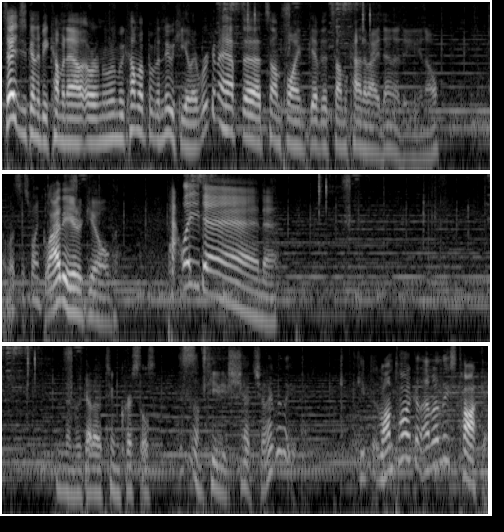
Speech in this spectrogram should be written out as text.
Sage is going to be coming out, or when we come up with a new healer, we're going to have to at some point give it some kind of identity, you know. what's this one? Gladiator Guild. Paladin. And we got our tune crystals. This is some tedious shit. Should I really keep this? Well, I'm talking. I'm at least talking.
